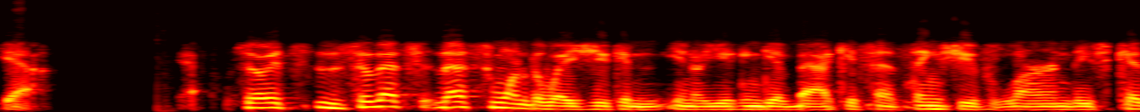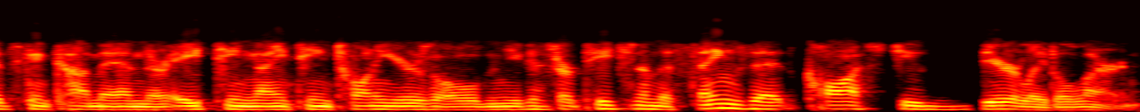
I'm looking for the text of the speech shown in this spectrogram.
Yeah. Yeah. So it's so that's that's one of the ways you can you know you can give back. It's things you've learned. These kids can come in, they're 18, 19, 20 years old, and you can start teaching them the things that cost you dearly to learn.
